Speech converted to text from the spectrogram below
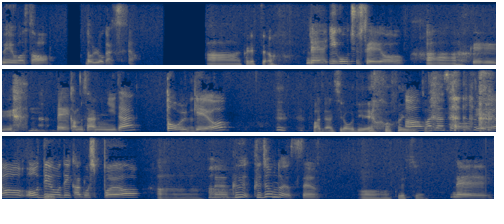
외워서 놀러 갔어요. 아, 그랬어요. 네, 이거 주세요. 아, 그, 네, 감사합니다. 또 올게요. 화장실 어디예요? 아. 화장실 어디예요? 어디 네. 어디 가고 싶어요? 아, 아, 네, 그, 그 정도였어요. 어, 그랬어요. 네.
